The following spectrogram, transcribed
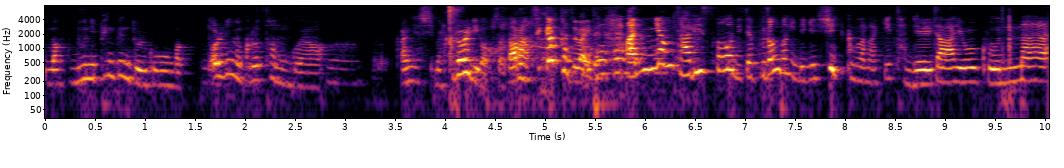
막 눈이 팽팽 돌고 막 떨리면 그렇다는 거야. 아니야, 씨발. 그럴 리가 없어. 나랑 생각하지 마, 이제. 안녕, 잘 있어. 이제 부정적인 얘기 쉿 그만하기. 잠들 자요, 굿나잇.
